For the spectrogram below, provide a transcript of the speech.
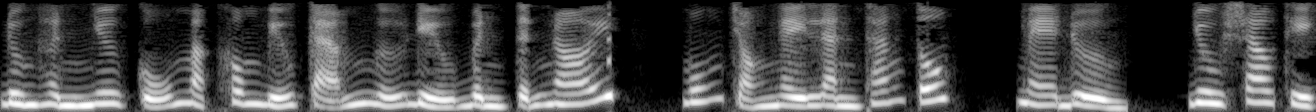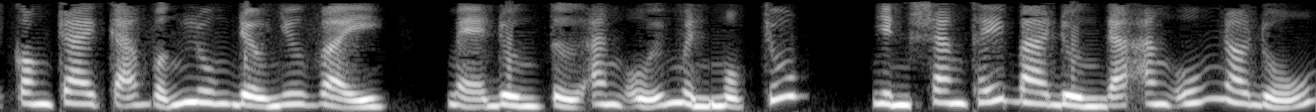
đường hình như cũ mặt không biểu cảm ngữ điệu bình tĩnh nói, muốn chọn ngày lành tháng tốt, mẹ đường, dù sao thì con trai cả vẫn luôn đều như vậy, mẹ đường tự an ủi mình một chút, nhìn sang thấy ba đường đã ăn uống no đủ,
